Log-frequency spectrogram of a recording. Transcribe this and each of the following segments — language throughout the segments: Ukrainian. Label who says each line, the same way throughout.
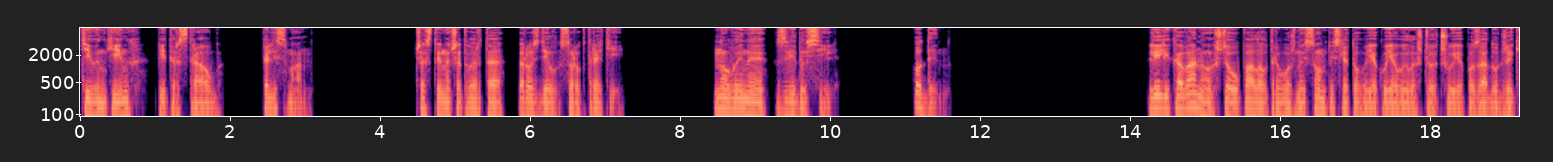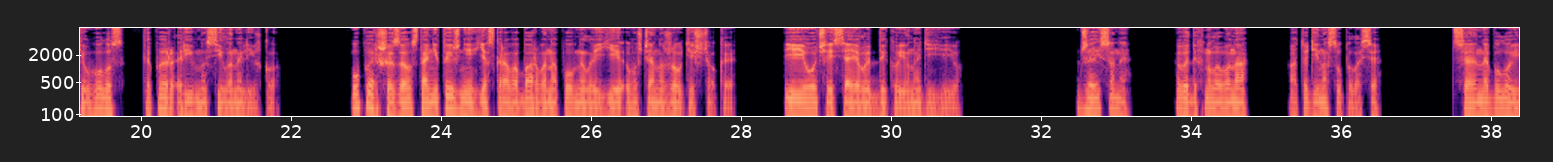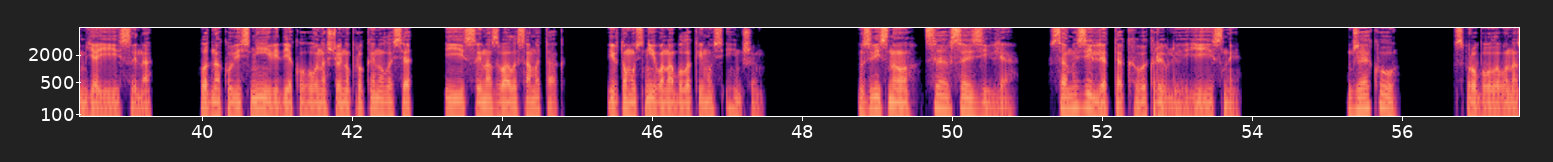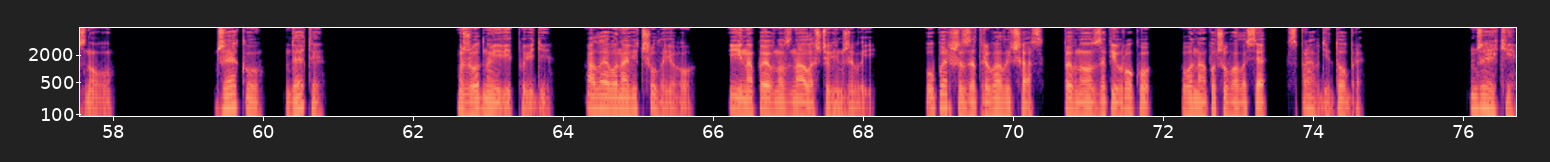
Speaker 1: Стівен Кінг, Пітер Страуб, Талісман. Частина четверта, розділ 43. Новини звідусіль. 1. Лілі Кавано, що упала в тривожний сон після того, як уявила, що чує позаду Джеків голос, тепер рівно сіла на ліжко. Уперше за останні тижні яскрава барва наповнила її вощано жовті щоки. Її очі сяяли дикою надією. Джейсоне. видихнула вона, а тоді насупилася. Це не було ім'я її сина, однак у вісні, від якого вона щойно прокинулася, її сина звали саме так, і в тому сні вона була кимось іншим. Звісно, це все зілля, саме зілля так викривлює її сни. Джеку, спробувала вона знову. Джеку, де ти? Жодної відповіді, але вона відчула його і напевно знала, що він живий. Уперше за тривалий час, певно, за півроку вона почувалася справді добре. Джекі,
